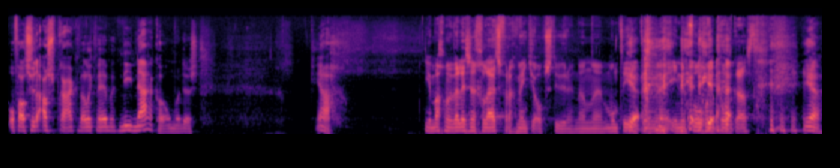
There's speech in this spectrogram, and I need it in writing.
of als we de afspraken welke we hebben niet nakomen. Dus ja. Je mag me wel eens een geluidsfragmentje opsturen. Dan uh, monteer ja. ik hem in de volgende podcast. ja.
